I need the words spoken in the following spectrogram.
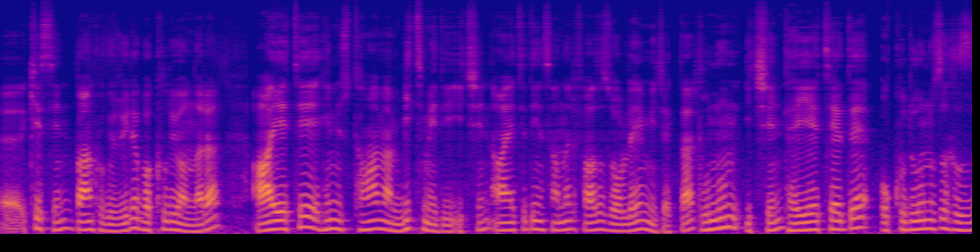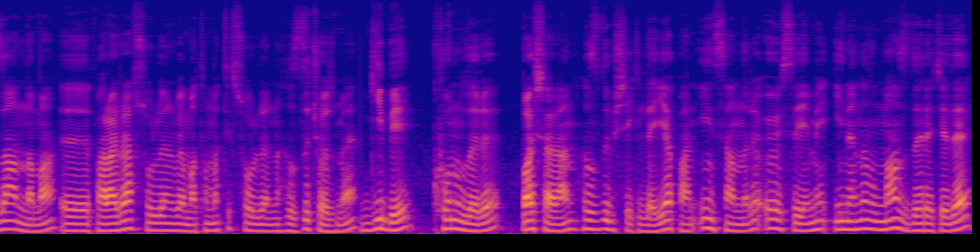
e, kesin banko gözüyle bakılıyor onlara. AYT henüz tamamen bitmediği için AYT'de insanları fazla zorlayamayacaklar. Bunun için TYT'de okuduğunuzu hızlı anlama, e, paragraf sorularını ve matematik sorularını hızlı çözme gibi konuları başaran, hızlı bir şekilde yapan insanları ÖSYM inanılmaz derecede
